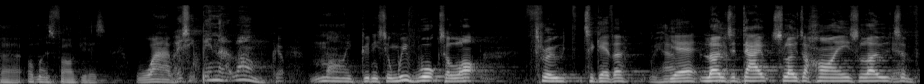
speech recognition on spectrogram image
uh, almost five years. Wow, has it been that long? Yep. My goodness, and we've walked a lot through together. We have. Yeah, loads of doubts, loads of highs, loads Yeah. of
